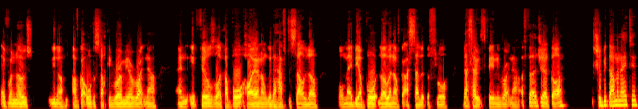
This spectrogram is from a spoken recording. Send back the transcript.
Everyone knows, you know, I've got all the stock in Romeo right now, and it feels like I bought high and I'm going to have to sell low, or maybe I bought low and I've got to sell at the floor. That's how it's feeling right now. A third year guy should be dominating.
